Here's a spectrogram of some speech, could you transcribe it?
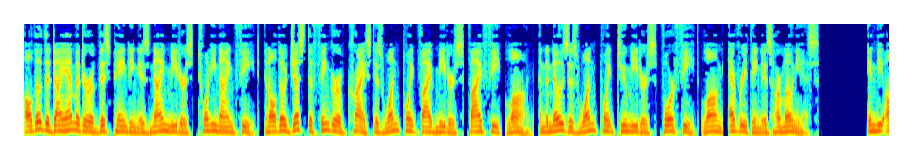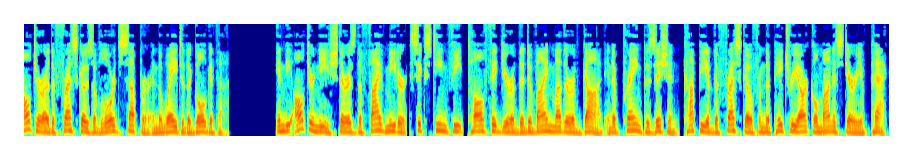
Although the diameter of this painting is 9 meters 29 feet, and although just the finger of Christ is 1.5 meters 5 feet long, and the nose is 1.2 meters 4 feet long, everything is harmonious. In the altar are the frescoes of Lord's Supper and the way to the Golgotha. In the altar niche there is the 5-meter 16 feet tall figure of the Divine Mother of God in a praying position copy of the fresco from the Patriarchal Monastery of Peć.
